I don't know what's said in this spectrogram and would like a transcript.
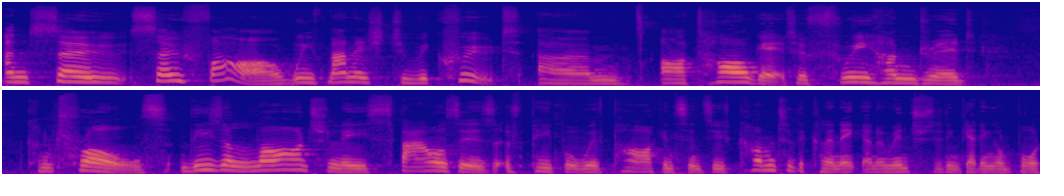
And so, so far, we've managed to recruit um, our target of 300 controls. These are largely spouses of people with Parkinson's who've come to the clinic and are interested in getting on board.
